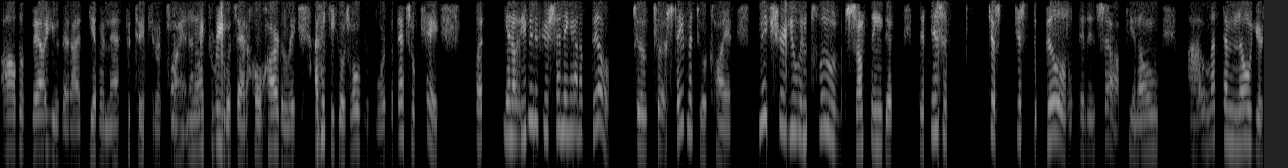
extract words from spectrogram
all the value that I've given that particular client, and I agree with that wholeheartedly. I think he goes overboard, but that's okay. But you know, even if you're sending out a bill, to, to a statement to a client, make sure you include something that, that isn't just just the bill in itself. You know, uh, let them know you're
